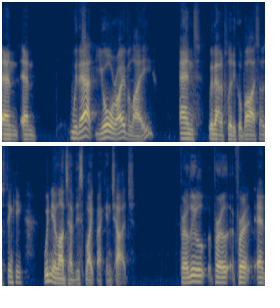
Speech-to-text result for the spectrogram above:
and and without your overlay, and without a political bias, I was thinking, wouldn't you love to have this bloke back in charge? For a little for a, for a,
